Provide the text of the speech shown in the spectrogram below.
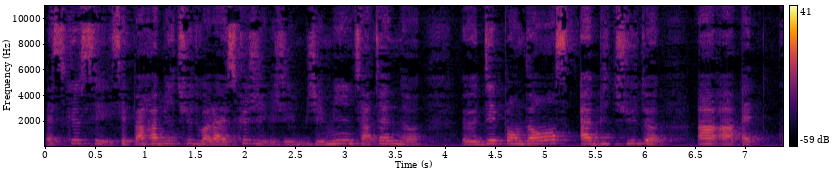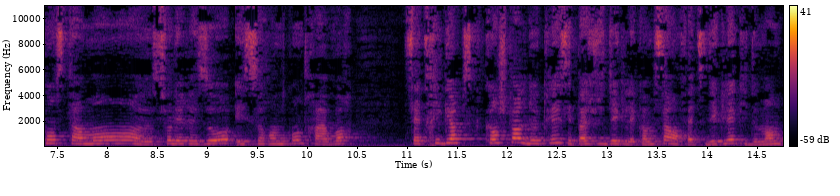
est-ce que c'est par habitude, voilà, est-ce que j'ai mis une certaine euh, dépendance, habitude à, être constamment sur les réseaux et se rendre compte à avoir cette rigueur, parce que quand je parle de clés, c'est pas juste des clés comme ça en fait, c'est des clés qui demandent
